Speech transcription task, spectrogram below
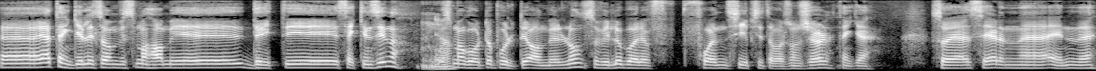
Jeg, eh, tenker liksom, Hvis man har mye dritt i sekken sin, da, Ja. hvis man går til politiet og anmelder noen, så vil du bare få en kjip situasjon sjøl, tenker jeg. Så jeg ser den, jeg er i det.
